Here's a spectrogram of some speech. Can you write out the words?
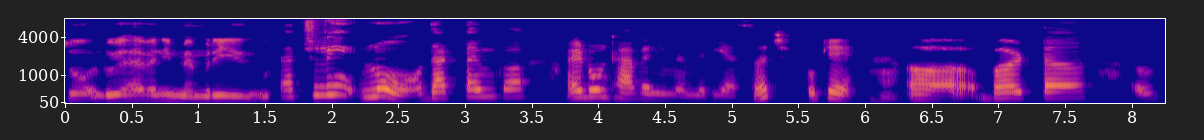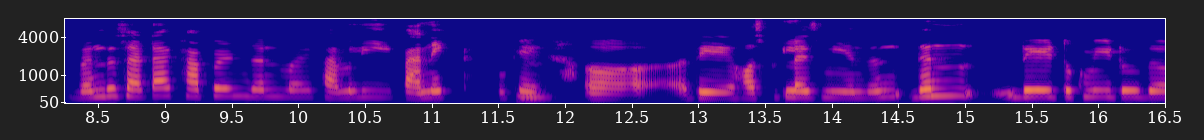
so do you have any memory? Actually no. That time ka i don't have any memory as such okay? Huh. uh, but uh, when this attack happened then my family panicked okay? Hmm. Uh, they hospitalized me and then then they took me to the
